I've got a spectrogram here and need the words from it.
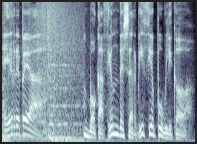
RPA, vocación de servicio público.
